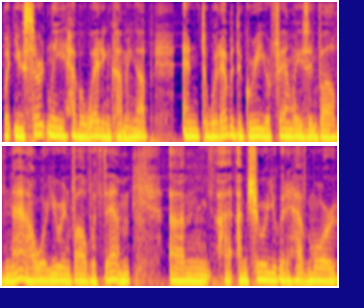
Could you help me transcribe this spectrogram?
But you certainly have a wedding coming up and to whatever degree your family is involved now or you're involved with them um, I, am sure you're going to have more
